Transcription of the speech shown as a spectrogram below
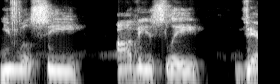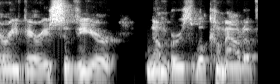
you will see obviously very, very severe numbers will come out of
